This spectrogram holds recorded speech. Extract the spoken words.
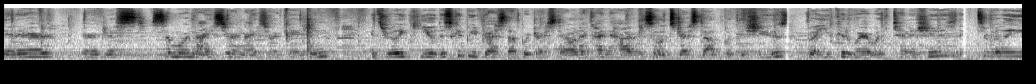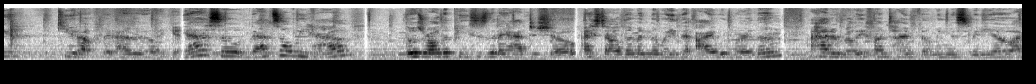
dinner or just somewhere nicer, a nicer occasion. It's really cute. This could be dressed up or dressed down. I kind of have it so it's dressed up with the shoes, but you could wear it with tennis shoes. It's a really cute outfit. I really like it. Yeah, so that's all we have. Those are all the pieces that I had to show. I styled them in the way that I would wear them. I had a really fun time filming this video. I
